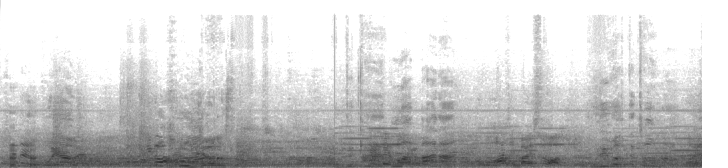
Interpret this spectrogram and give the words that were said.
근데 이거 뭐야? 왜? 이거 뭔지 알았어. 엄마 말아. 아직 말씀 안 돼. 우리 봤을 때 처음 알은 거야?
